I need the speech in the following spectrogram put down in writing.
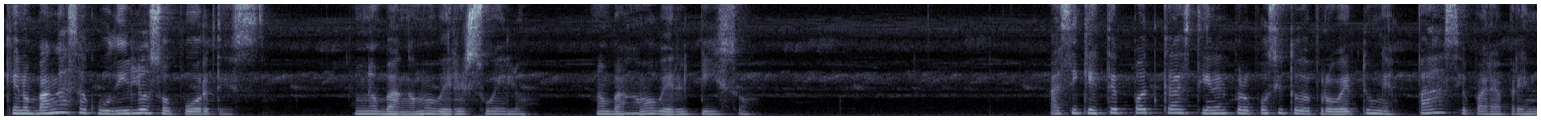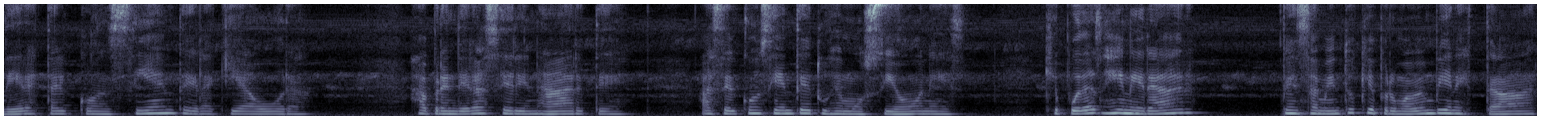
que nos van a sacudir los soportes, nos van a mover el suelo, nos van a mover el piso. Así que este podcast tiene el propósito de proveerte un espacio para aprender a estar consciente del aquí y ahora, aprender a serenarte, a ser consciente de tus emociones, que puedas generar pensamientos que promueven bienestar,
